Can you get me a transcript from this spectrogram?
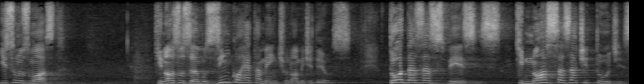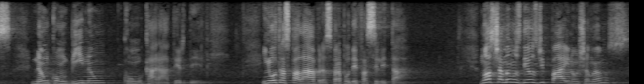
Isso nos mostra que nós usamos incorretamente o nome de Deus todas as vezes que nossas atitudes não combinam com o caráter dele. Em outras palavras, para poder facilitar, nós chamamos Deus de Pai, não chamamos?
